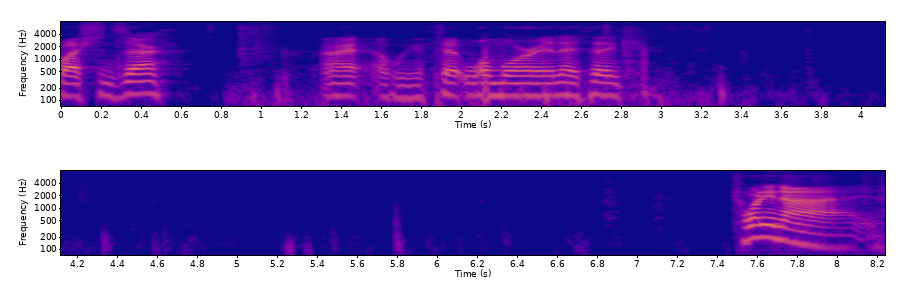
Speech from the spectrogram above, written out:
Questions there? All right, we can fit one more in, I think. 29.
